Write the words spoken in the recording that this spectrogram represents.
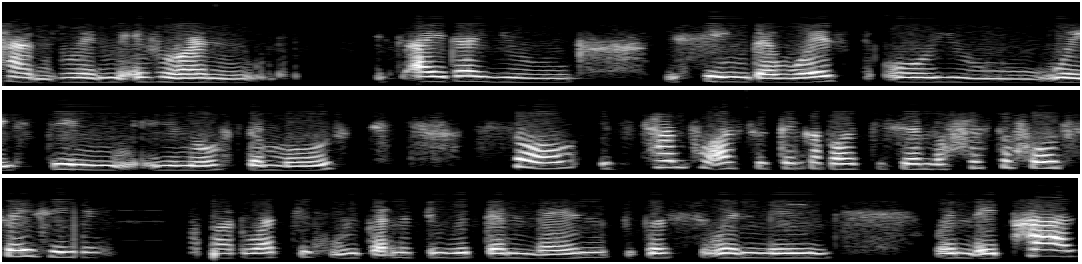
times when everyone it's either you you seeing the worst or you wasting, you know, the most. So it's time for us to think about December. First of all, saving about what we're going to do with them then, because when they when they pass,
